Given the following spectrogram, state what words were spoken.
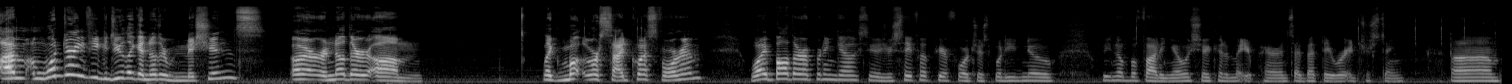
I'm I'm wondering if you could do like another missions or another um like or side quest for him. Why bother opening Galaxy You're safe up here, Fortress. What do you know? What do you know about fighting? I wish I could have met your parents. I bet they were interesting. Um,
